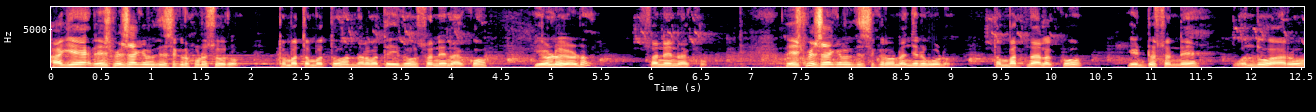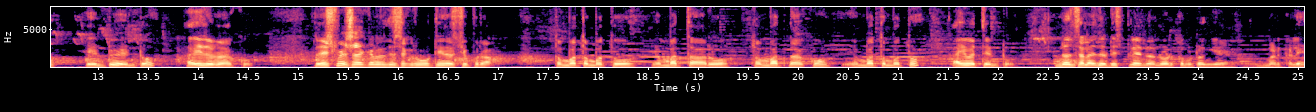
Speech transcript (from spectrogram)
ಹಾಗೆ ರೇಷ್ಮೆ ಶಾಖೆ ನಿರ್ದೇಶಕರು ಹುಣಸೂರು. ತೊಂಬತ್ತೊಂಬತ್ತು, ನಲವತ್ತೈದು, ಸೊನ್ನೆ ನಾಲ್ಕು, ಏಳು ಎರಡು ಸೊನ್ನೆ ನಾಲ್ಕು. ರೇಷ್ಮೆ ಶಾಖೆ ನಿರ್ದೇಶಕರು ನಂಜನಗೂಡು ತೊಂಬತ್ನಾಲ್ಕು ಎಂಟು ಸೊನ್ನೆ ಒಂದು ಆರು ಎಂಟು ಎಂಟು ಐದು ನಾಲ್ಕು. ರೇಷ್ಮೆ ಶಾಖೆ ನಿರ್ದೇಶಕರು ಟಿ ನರಸೀಪುರ ತೊಂಬತ್ತೊಂಬತ್ತು ಎಂಬತ್ತಾರು ತೊಂಬತ್ನಾಲ್ಕು ಎಂಬತ್ತೊಂಬತ್ತು ಐವತ್ತೆಂಟು. ಇನ್ನೊಂದು ಸಲ ಇದು ಡಿಸ್ಪ್ಲೇನ ನೋಡ್ಕೊಬಿಟ್ಟು ಹಂಗೆ ಇದು ಮಾಡ್ಕೊಳ್ಳಿ.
